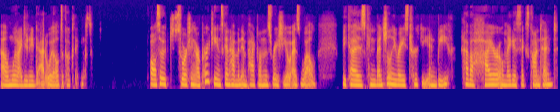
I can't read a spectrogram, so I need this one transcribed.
um, when I do need to add oil to cook things. Also, sourcing our proteins can have an impact on this ratio as well, because conventionally raised turkey and beef have a higher omega 6 content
